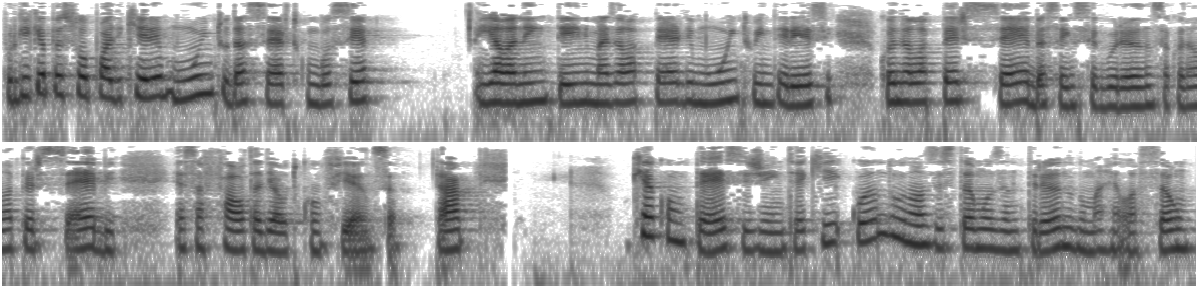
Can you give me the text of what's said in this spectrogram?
por que, que a pessoa pode querer muito dar certo com você e ela nem entende, mas ela perde muito o interesse quando ela percebe essa insegurança, quando ela percebe essa falta de autoconfiança, tá? O que acontece, gente, é que quando nós estamos entrando numa relação,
